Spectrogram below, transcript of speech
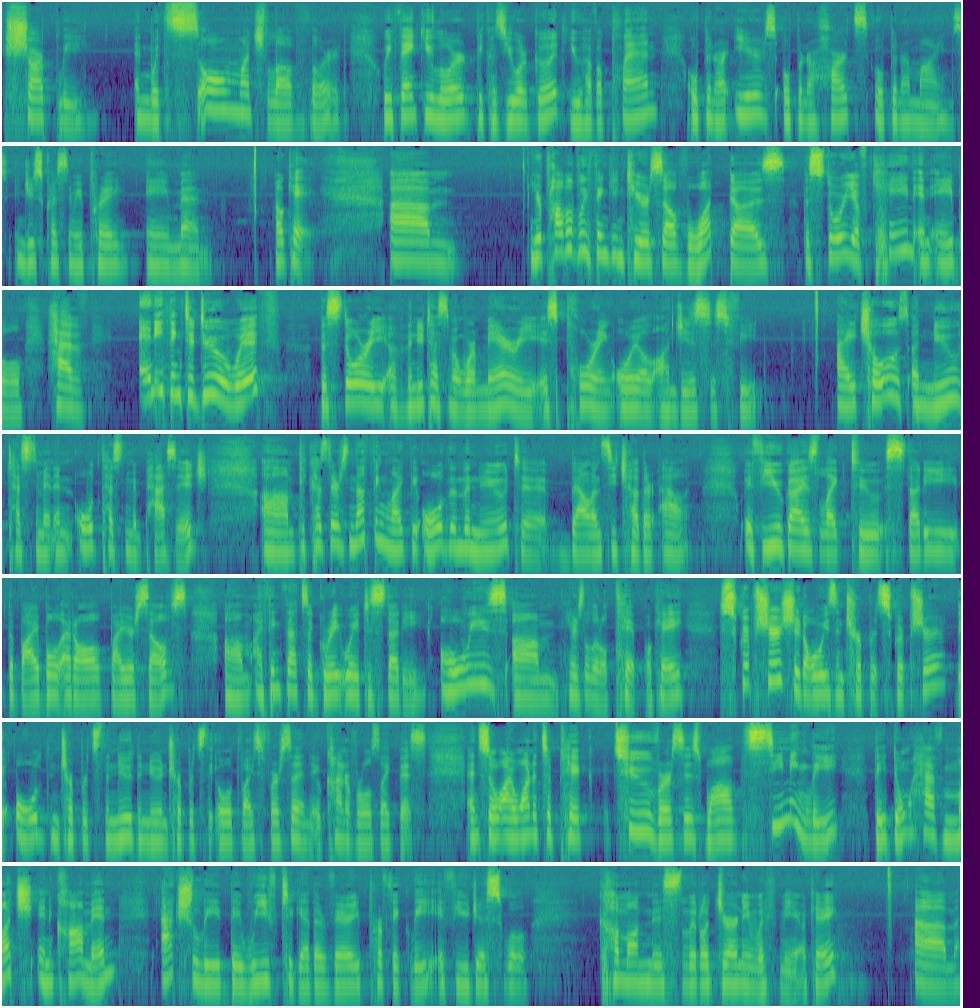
sharply, and with so much love, Lord. We thank you, Lord, because you are good. You have a plan. Open our ears, open our hearts, open our minds. In Jesus Christ's name we pray. Amen. Okay. Um, you're probably thinking to yourself, what does the story of Cain and Abel have anything to do with the story of the New Testament where Mary is pouring oil on Jesus' feet? I chose a New Testament and an Old Testament passage um, because there's nothing like the old and the new to balance each other out. If you guys like to study the Bible at all by yourselves, um, I think that's a great way to study. Always, um, here's a little tip, okay? Scripture should always interpret Scripture. The old interprets the new, the new interprets the old, vice versa, and it kind of rolls like this. And so I wanted to pick two verses while seemingly they don't have much in common. Actually, they weave together very perfectly if you just will come on this little journey with me, okay? Um,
